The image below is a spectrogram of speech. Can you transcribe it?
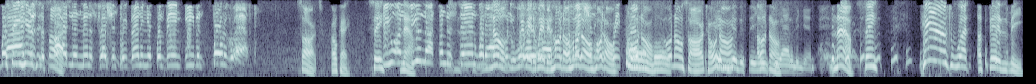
but Why see, here's is the the Sarge, Biden administration preventing it from being even photographed? Sarge. Okay, see Do you, un- now. do you not understand what happens no, when you wait a minute, wait a minute. Hold on, hold on, hold on, hold on, hold on, Sarge, hold it's on. good to see Hold you on. two at it again. Now, see, here's what offends me.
